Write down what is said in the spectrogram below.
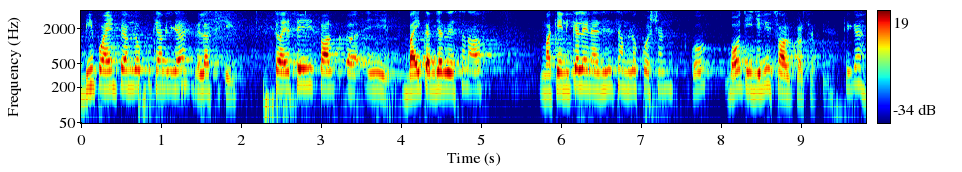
B point पे हम लोग को क्या मिल गया? वेलासिटी तो ऐसे ही solve by conservation of mechanical energy से हम लोग क्वेश्चन को बहुत इजीली सॉल्व कर सकते हैं, ठीक है?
